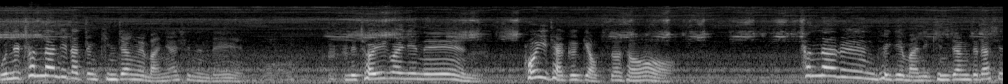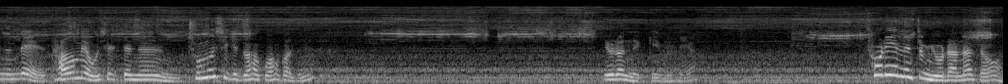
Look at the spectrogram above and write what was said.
오늘 첫날이라 좀 긴장을 많이 하시는데 어, 근데 저희 관리는 거의 자극이 없어서 첫날은 되게 많이 긴장들 하시는데 다음에 오실 때는 주무시기도 하고 하거든요. 이런 느낌이세요. 소리는 좀 요란하죠.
